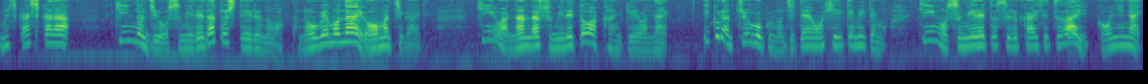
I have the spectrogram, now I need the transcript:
昔から金の字をすみれだとしているのはこの上もない大間違いで、金は何らすみれとは関係はない。いくら中国の辞典を引いてみても、金をすみれとする解説は一向にない。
